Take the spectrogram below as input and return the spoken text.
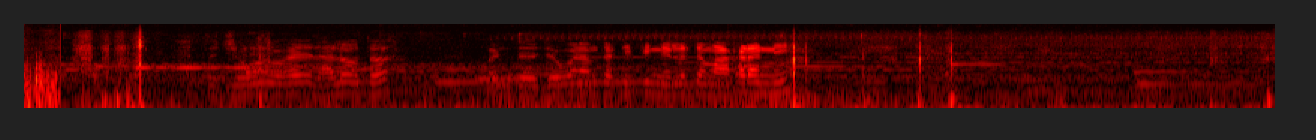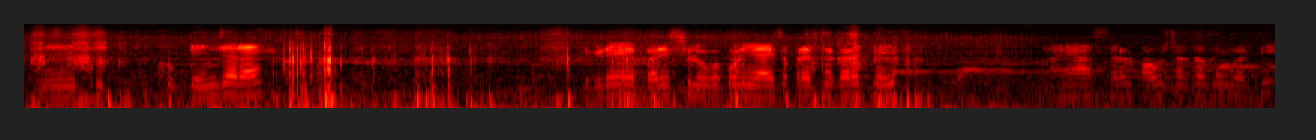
तर जेवण वगैरे झालं होतं पण जेवण आमचा टिफिन नेलं त्या माकडांनी. आणि खूप खूप डेंजर आहे. तिकडे बरेचसे लोक कोणी यायचा प्रयत्न करत नाहीत आणि आज सरळ पाहू शकता तुम्ही वरती.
